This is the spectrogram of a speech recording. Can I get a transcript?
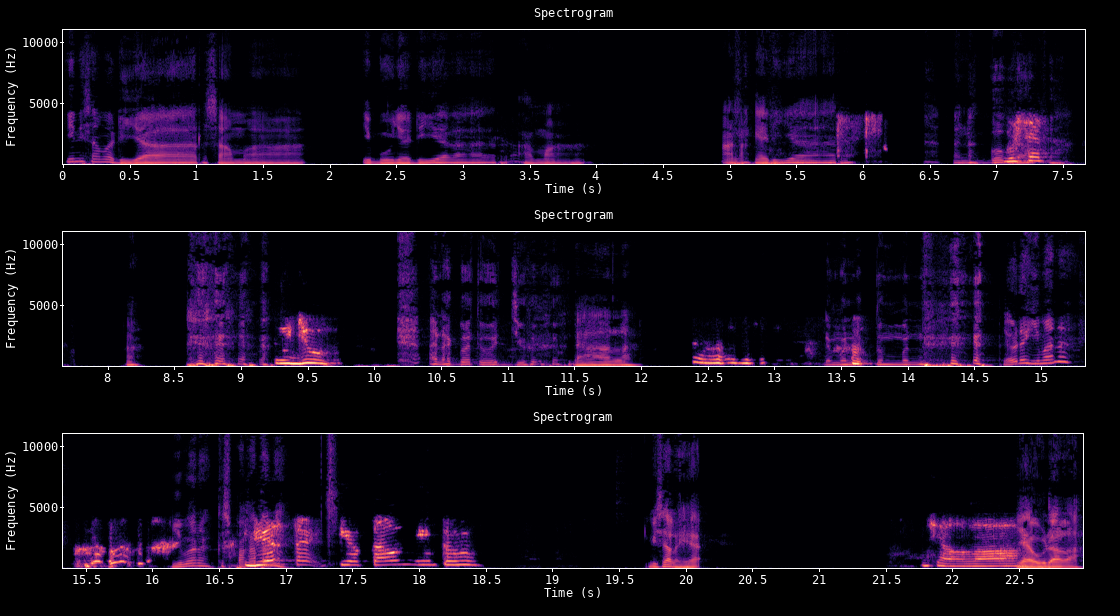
ini sama Diar sama ibunya Diar sama anaknya Diar Anak gue Buset. berapa? Tujuh. Anak gue tujuh. udah lah Demen-demen. ya udah gimana gimana Dia kesepakatannya te- tiap tahun itu. bisa lah ya Insya Allah. ya udahlah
